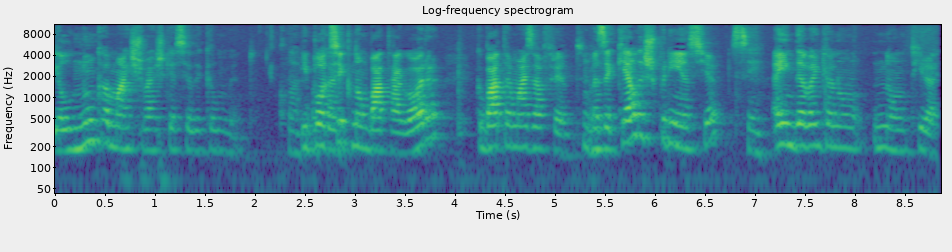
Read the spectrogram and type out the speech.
ele nunca mais vai esquecer daquele momento. Claro, E pode ok. ser que não bata agora, que bata mais à frente. Uhum. Mas aquela experiência, Sim, ainda bem que eu não, não tirei.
